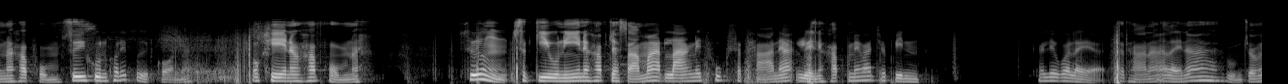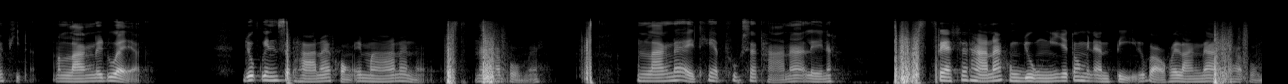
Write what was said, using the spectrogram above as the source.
นนะครับผมซุยคุณเขาได้เปิดก่อนนะ โอเคนะครับผมนะ ซึ่งสกิลนี้นะครับจะสามารถล้างได้ทุกสถานะเลยนะครับ ไม่ว่าจะเป็นเขาเรียกว่าอะไรอะสถานะอะไรนะผมจำไม่ผิด มันล้างได้ด้วยอะยกเว้นสถานะของไอ้ม้านั่นนะนะครับผมนะ มันล้างได้แทบทุกสถานะเลยนะ แต่สถานะของยุงนี้จะต้องเป็นอันติหรือเปล่าค่อยล้างได้นะครับ ผม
